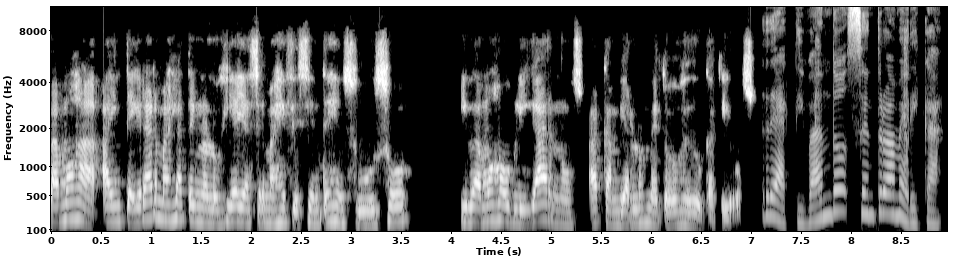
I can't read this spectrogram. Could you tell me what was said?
vamos a, integrar más la tecnología y a ser más eficientes en su uso y vamos a obligarnos a cambiar los métodos educativos. Reactivando Centroamérica.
